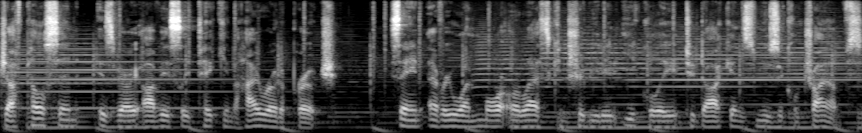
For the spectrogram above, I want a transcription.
Jeff Pilson is very obviously taking the high road approach, saying everyone more or less contributed equally to Dokken's musical triumphs.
